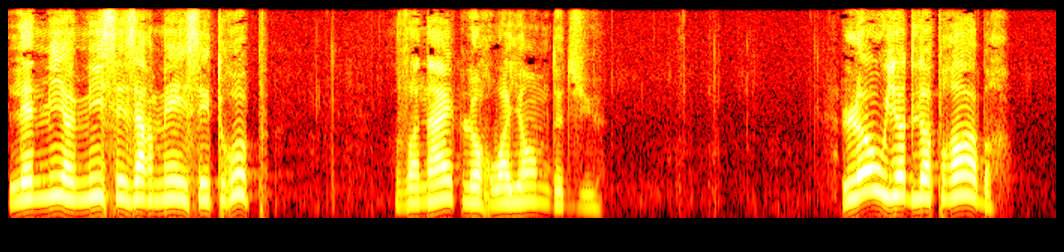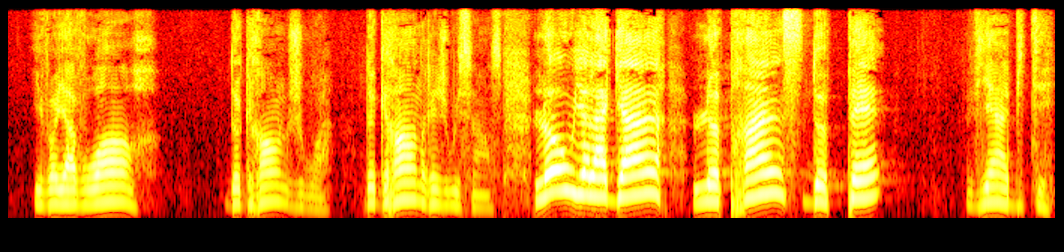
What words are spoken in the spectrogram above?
l'ennemi a mis ses armées et ses troupes, va naître le royaume de Dieu. Là où il y a de l'opprobre, il va y avoir de grandes joies de grande réjouissance. Là où il y a la guerre, le prince de paix vient habiter.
